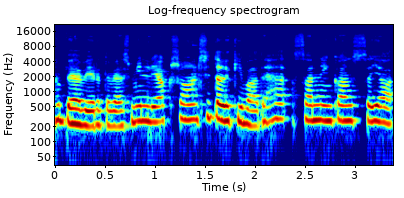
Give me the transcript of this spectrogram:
Hopeavirtavias Milli-jaksoon. Sitä oli kiva tehdä Sannin kanssa, ja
